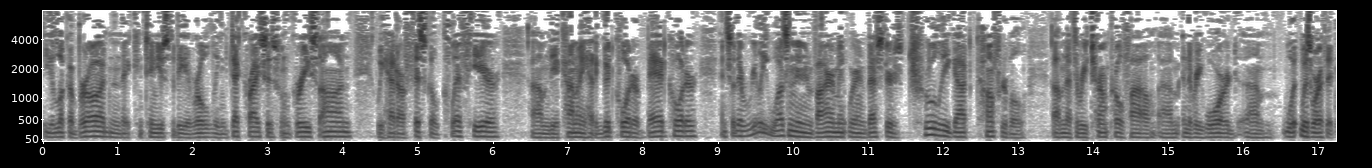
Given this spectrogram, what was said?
You look abroad, and there continues to be a rolling debt crisis from Greece on. We had our fiscal cliff here. Um, the economy had a good quarter, bad quarter, and so there really wasn't an environment where investors truly got comfortable um, that the return profile um, and the reward um, w- was worth it.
